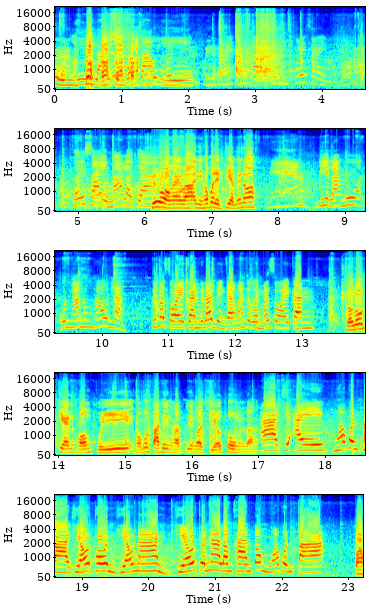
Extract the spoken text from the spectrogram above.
คุณดีหลายขึ้นกว่าเก่าอีก ไม่จังว่าคนเคยใส่เนาะเอาเปลือกเคยใส่มาแล้วจ้าคือบอกไงว่าอันนี้เขาไม่ได้เตรียมไว้เนาะแมนนี่ละหมู่คนงานของเฮาเนี่ย คือมาซอยกันเวลาเป็นกลางมันก็เอิ้นมาซอยกัน สโลแกนของปุ๋ยของคนปลาเพียงครับเรียกว่าเขียวตรงดีกว่าอ่าเขียไอหัวคนป่าเขียวทน เขียวนาน เขียวจนหน้าลำคาญต้องหัวคนป่าไปะ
